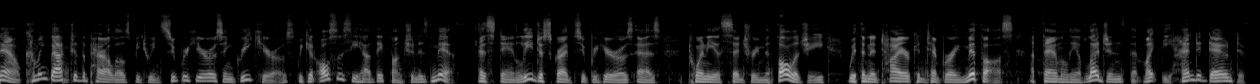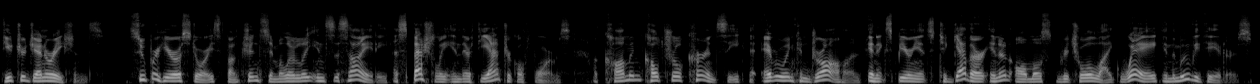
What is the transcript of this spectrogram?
Now coming back to the parallels between superheroes and Greek heroes, we can also see how they function as myth, as Stan Lee described superheroes as 20th century mythology with an entire contemporary mythos, a family of legends that might be handed down to future generations. Superhero stories function similarly in society, especially in their theatrical forms, a common cultural currency that everyone can draw on and experience together in an almost ritual-like way in the movie theatres.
